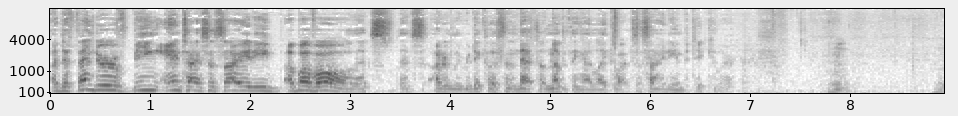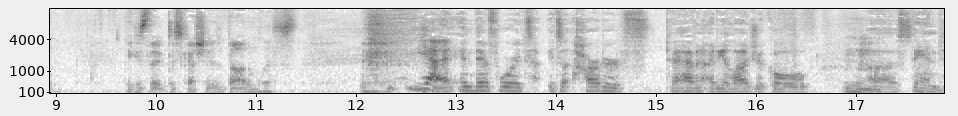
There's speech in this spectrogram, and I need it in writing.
a defender of being anti-society above all. That's that's utterly ridiculous, and that's another thing I like about society in particular. Hmm. Hmm. Because the discussion is bottomless. yeah, and therefore it's it's harder f- to have an ideological Mm-hmm. uh, stand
